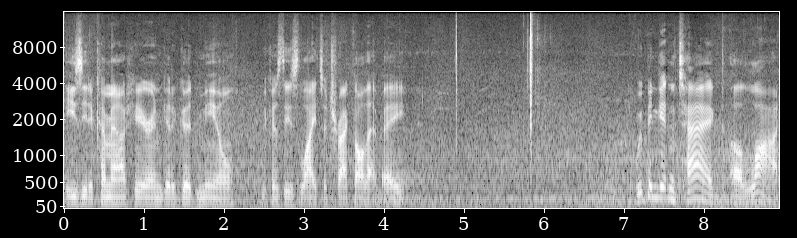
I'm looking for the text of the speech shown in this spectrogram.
Easy to come out here and get a good meal because these lights attract all that bait. We've been getting tagged a lot.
